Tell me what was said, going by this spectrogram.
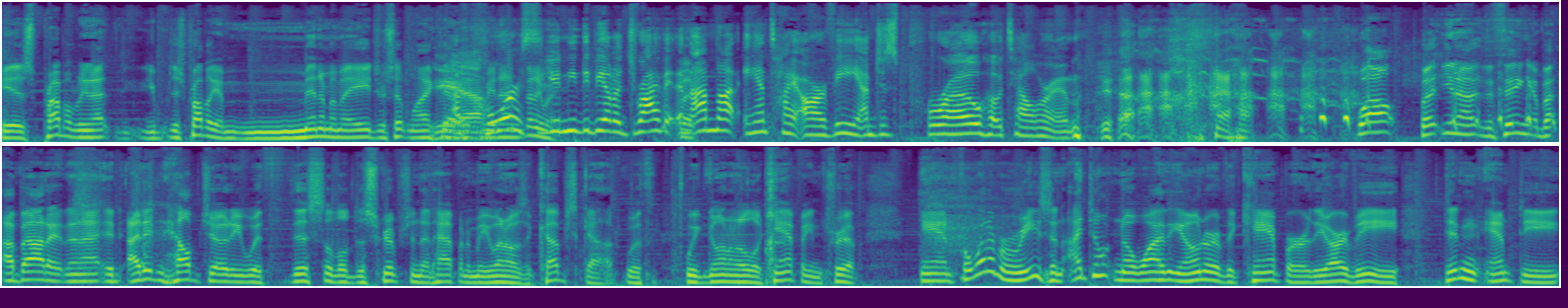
is probably not. You, there's probably a minimum age or something like that. Yeah. I Of mean, course, but anyway. you need to be able to drive it. And I'm not anti RV. I'm just pro hotel room. well, but you know the thing about, about it, and I, it, I didn't help Jody with this little description that happened to me when I was a Cub Scout. With we'd gone on a little camping trip, and for whatever reason, I don't know why the owner of the camper, the RV, didn't empty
